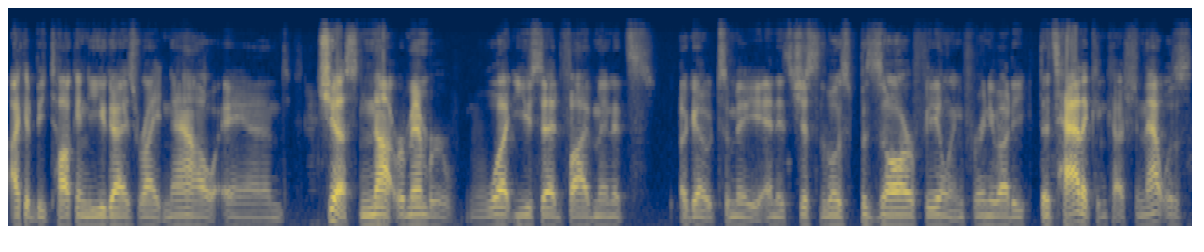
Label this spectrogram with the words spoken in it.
I could be talking to you guys right now and just not remember what you said five minutes ago to me and it's just the most bizarre feeling for anybody that's had a concussion. That was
